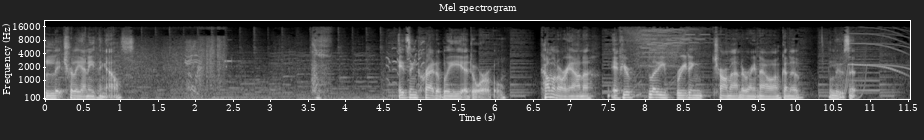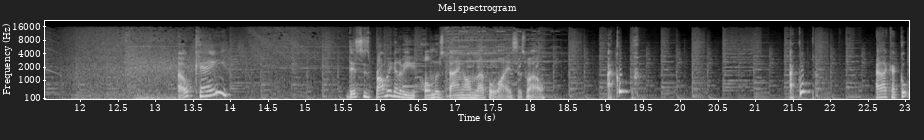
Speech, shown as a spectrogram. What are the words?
literally anything else? It's incredibly adorable. Come on, Oriana. If you're bloody breeding Charmander right now, I'm gonna lose it. Okay. This is probably gonna be almost bang on level wise as well. Akup. Akup. I like Akup.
